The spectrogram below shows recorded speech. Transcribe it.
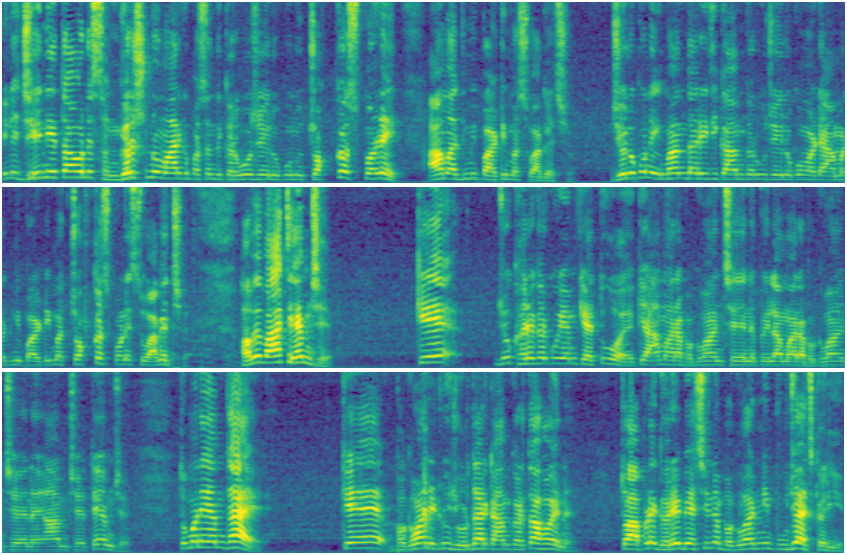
એટલે જે નેતાઓને સંઘર્ષનો માર્ગ પસંદ કરવો છે એ લોકોનું ચોક્કસપણે આમ આદમી પાર્ટીમાં સ્વાગત છે. જે લોકોને ઈમાનદારીથી કામ કરવું છે એ લોકો માટે આમ આદમી પાર્ટીમાં ચોક્કસપણે સ્વાગત છે. હવે વાત એમ છે કે જો ખરેખર કોઈ એમ કહેતું હોય કે આ મારા ભગવાન છે ને પેલા મારા ભગવાન છે ને આમ છે તેમ છે, તો મને એમ થાય કે ભગવાન એટલું જોરદાર કામ કરતા હોય ને, તો આપણે ઘરે બેસીને ભગવાનની પૂજા જ કરીએ.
